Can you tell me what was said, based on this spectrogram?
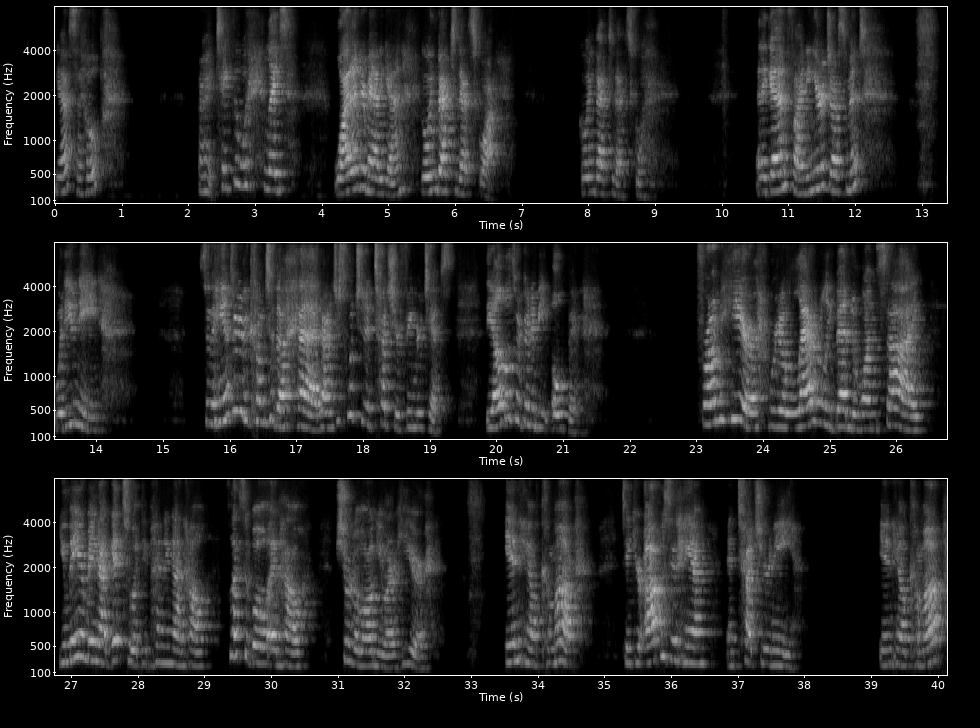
Yes, I hope. All right, take the legs wide on your mat again, going back to that squat. Going back to that squat. And again, finding your adjustment. What do you need? So the hands are going to come to the head. I just want you to touch your fingertips. The elbows are going to be open. From here, we're going to laterally bend to one side. You may or may not get to it depending on how flexible and how short or long you are here. Inhale, come up. Take your opposite hand and touch your knee. Inhale, come up.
